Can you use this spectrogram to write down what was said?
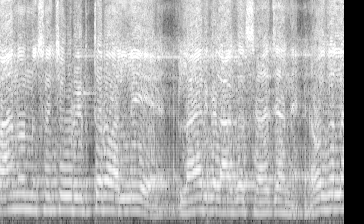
ಕಾನೂನು ಸಚಿವರು ಇರ್ತಾರೋ ಅಲ್ಲಿ ಲಾಯರ್ಗಳಾಗೋದು ಸಹಜನೇ. ಹೌದಲ್ಲ?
